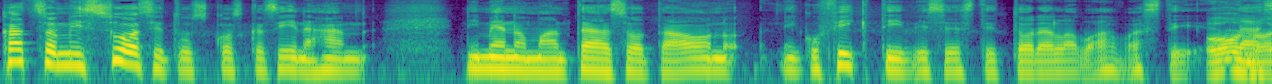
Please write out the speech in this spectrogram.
katsomissuositus, koska siinähän nimenomaan tämä sota on niin kuin fiktiivisesti todella vahvasti On, läsnä. no,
